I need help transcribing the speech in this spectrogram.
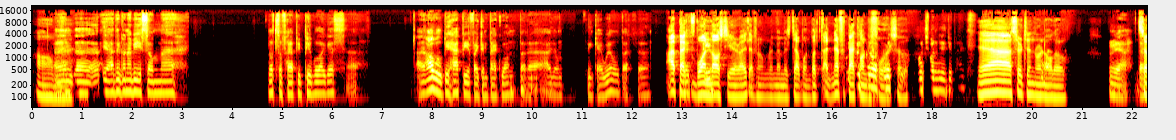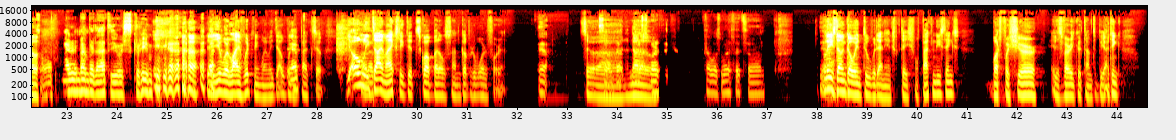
Oh. And uh, yeah, there gonna be some uh, lots of happy people, I guess. Uh, I, I will be happy if I can pack one, but uh, I don't think I will. But uh, I packed one dream. last year, right? Everyone remembers that one, but I never packed one before. which- So which one did you pack? yeah, certain Ronaldo. Yeah, So-. I remember that you were screaming. yeah, you were live with me when we opened Yep. the pack. So the only time I actually did squad battles and got rewarded for it. yeah, So, uh, so that, no, no. worth it. That was worth it. So um, yeah. Please don't go into with any expectation of packing these things, but for sure it is very good time to be. I think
